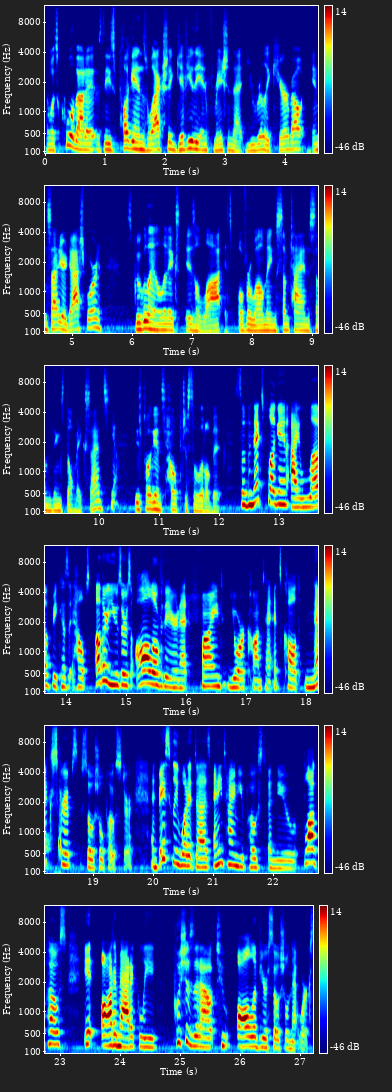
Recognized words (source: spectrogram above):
And what's cool about it is these plugins will actually give you the information that you really care about inside of your dashboard. Because Google Analytics is a lot, it's overwhelming. Sometimes some things don't make sense. Yeah. These plugins help just a little bit. So the next plugin I love because it helps other users all over the internet find your content. It's called NextScripts Social Poster. And basically what it does, anytime you post a new blog post, it automatically pushes it out to all of your social networks.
